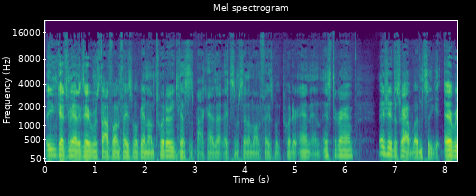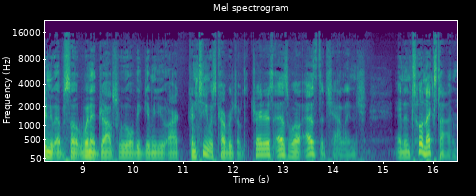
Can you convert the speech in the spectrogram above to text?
You can catch me at Xavier Mustafa on Facebook and on Twitter. You can catch this podcast at XM Cinema on Facebook, Twitter, and on Instagram. Make sure you subscribe button so you get every new episode when it drops. We will be giving you our continuous coverage of the traitors as well as the challenge. And until next time,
